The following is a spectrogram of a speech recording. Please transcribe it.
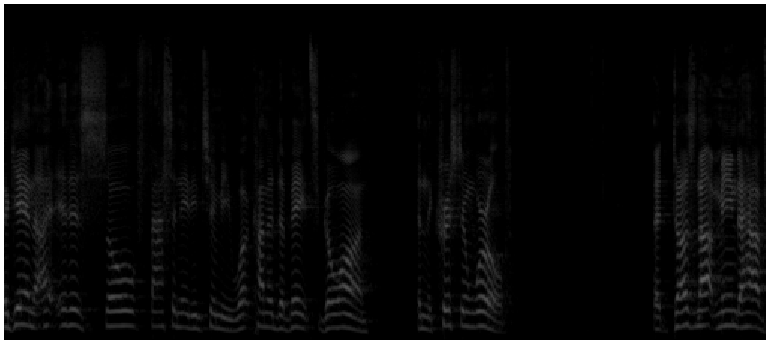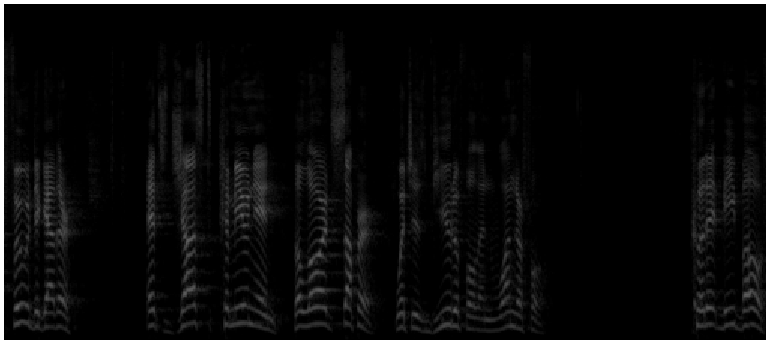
Again, I, it is so fascinating to me what kind of debates go on in the Christian world. It does not mean to have food together, it's just communion, the Lord's Supper, which is beautiful and wonderful. Could it be both?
